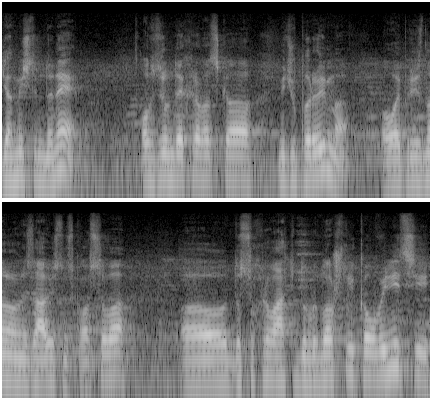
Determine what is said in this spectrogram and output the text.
Ja mislim da ne obzirom da je Hrvatska među prvima ovaj, priznala nezavisnost Kosova, da su Hrvati dobrodošli kao vojnici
